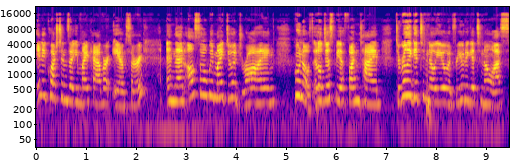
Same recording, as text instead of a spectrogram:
any questions that you might have are answered. And then also we might do a drawing. Who knows? It'll just be a fun time to really get to know you and for you to get to know us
